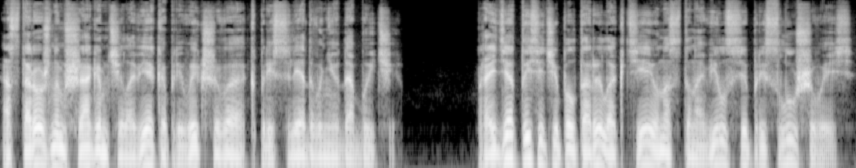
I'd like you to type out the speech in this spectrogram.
осторожным шагом человека, привыкшего к преследованию добычи. Пройдя тысячи полторы локтей, он остановился, прислушиваясь,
